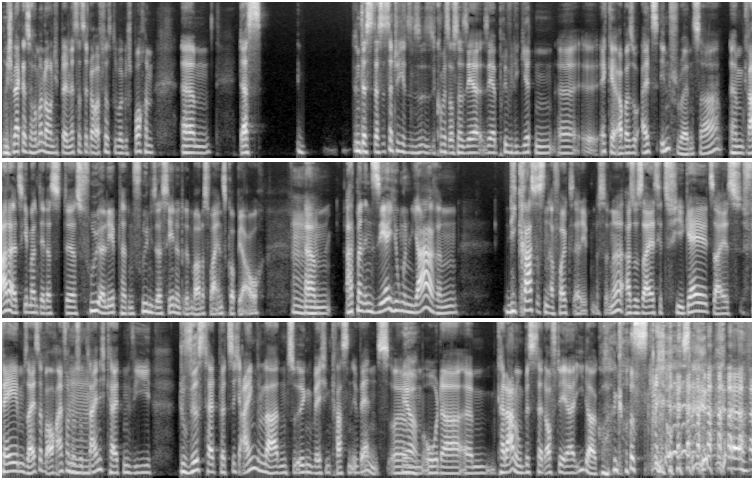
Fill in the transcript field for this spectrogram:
und ich merke das auch immer noch, und ich habe da in letzter Zeit auch öfters drüber gesprochen, ähm, dass und das, das ist natürlich jetzt, kommt jetzt aus einer sehr, sehr privilegierten äh, Ecke, aber so als Influencer, ähm, gerade als jemand, der das, der das früh erlebt hat und früh in dieser Szene drin war, und das war Inscope ja auch, mhm. ähm, hat man in sehr jungen Jahren die krassesten Erfolgserlebnisse, ne? Also sei es jetzt viel Geld, sei es Fame, sei es aber auch einfach mhm. nur so mhm. Kleinigkeiten wie du wirst halt plötzlich eingeladen zu irgendwelchen krassen Events. Ähm, ja. Oder, ähm, keine Ahnung, bist halt auf der AIDA kostenlos. ähm,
